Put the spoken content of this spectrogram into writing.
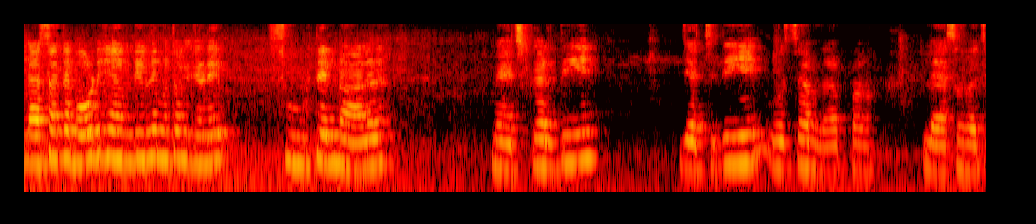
ਲੈਸਾਂ ਤੇ ਬਹੁਤ ਡਿਜ਼ਾਈਨ ਦੀ ਉਹਦੇ ਮਤਲਬ ਜਿਹੜੇ ਸੂਟ ਦੇ ਨਾਲ ਮੈਚ ਕਰਦੀ ਏ, ਜੱਚਦੀ ਏ, ਉਸ ਹਿਸਾਬ ਨਾਲ ਆਪਾਂ ਲੈਸ ਵਿੱਚ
